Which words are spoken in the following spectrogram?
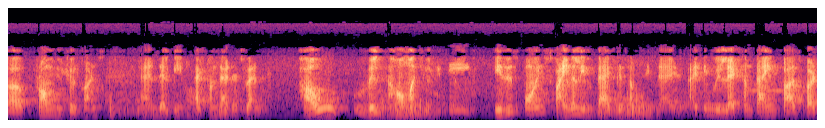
uh, from mutual funds, and there'll be impact on that as well. How will, how much will be the basis points final impact is something that I think we'll let some time pass, but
